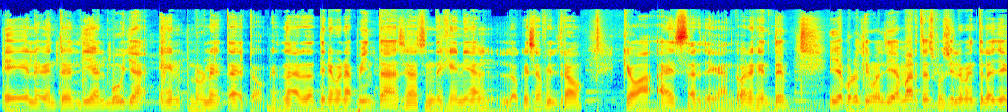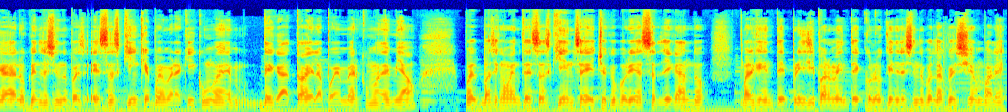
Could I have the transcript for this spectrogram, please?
eh, el evento del día del bulla en ruleta de tokens. La verdad tiene buena pinta, se ve bastante genial lo que se ha filtrado que va a estar llegando, ¿vale gente? Y ya por último el día martes posiblemente la llegada de lo que viene siendo pues esta skin que pueden ver aquí como de, gato, ahí la pueden ver como de miau. Pues básicamente esta skin se ha dicho que podría estar llegando, ¿vale gente? Principalmente con lo que viene siendo pues la cuestión, ¿vale?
